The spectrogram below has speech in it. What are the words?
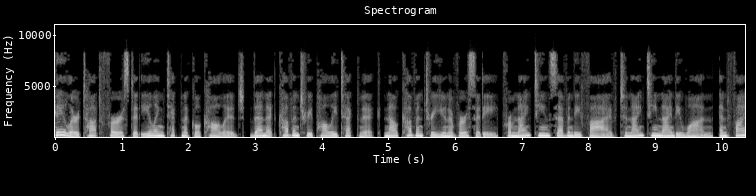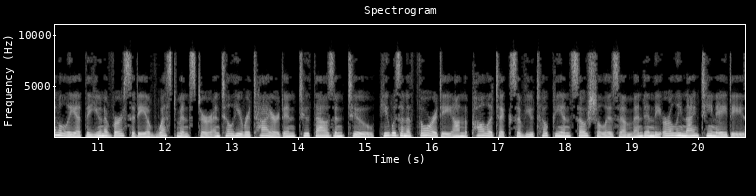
Taylor taught first at Ealing Technical College, then at Coventry Polytechnic now Coventry University from 1975 to 1991, and finally at the University of Westminster until he retired in 2002. He was an authority on the politics of utopian socialism and in the early 1980s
